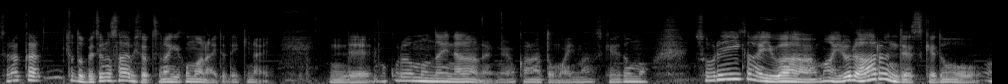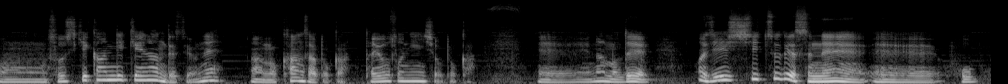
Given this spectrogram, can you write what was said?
スラックはちょっと別のサービスとつなぎ込まないとできないんで、これは問題にならないのかなと思いますけれども、それ以外は、まあ、いろいろあるんですけど、うん、組織管理系なんですよね。あの監査とか多要素認証とか。えー、なので、まあ、実質ですね、えー、ほぼ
